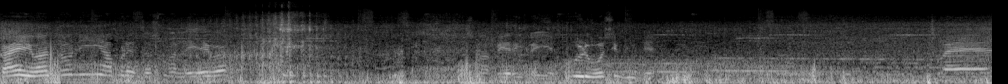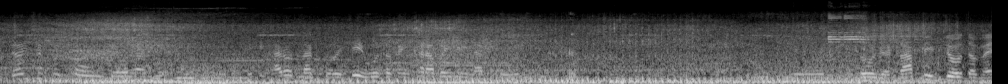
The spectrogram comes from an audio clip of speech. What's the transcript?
કાંઈ વાંધો નહીં, આપણે ચશ્મા લઈ આવ્યા. ચશ્મા પહેરી લઈએ. ગુડ ઓછી ઉડે મેં જોઈ શકું છું હું કેવો લાગે એથી સારો જ લાગતો હોય છે એવો તો કંઈ ખરાબ નહીં લાગતો જો જો ટ્રાફિક જો તમે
